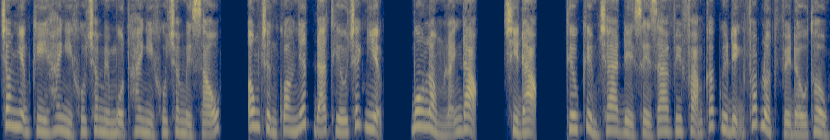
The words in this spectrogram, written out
Trong nhiệm kỳ 2011-2016, ông Trần Quang Nhất đã thiếu trách nhiệm, buông lỏng lãnh đạo, chỉ đạo, thiếu kiểm tra để xảy ra vi phạm các quy định pháp luật về đấu thầu,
